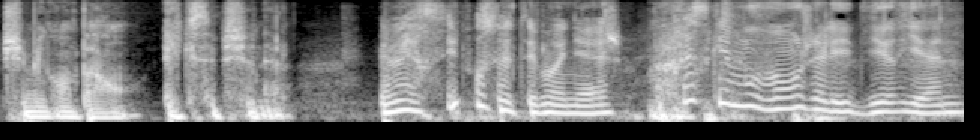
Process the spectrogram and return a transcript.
chez mes grands-parents, exceptionnel. Merci pour ce témoignage. Bah, Presque émouvant, j'allais dire, Yann.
